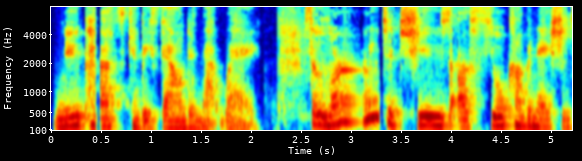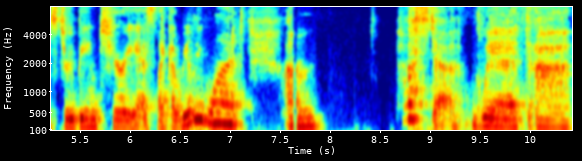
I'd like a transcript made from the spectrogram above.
new paths can be found in that way. So, learning to choose our fuel combinations through being curious. Like, I really want um, pasta with. Uh,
